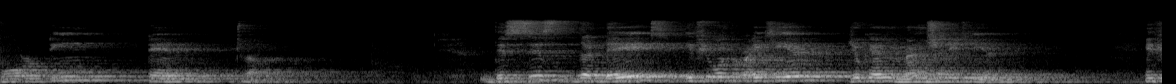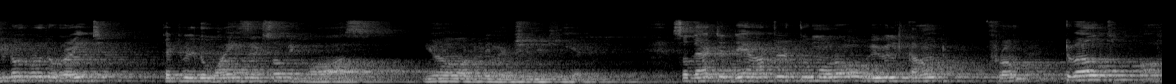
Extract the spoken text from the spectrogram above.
14 10 12 this is the date. If you want to write here you can mention it here. If you don't want to write that will do why is it so because you have already mentioned it here so that day after tomorrow we will count from 12th of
